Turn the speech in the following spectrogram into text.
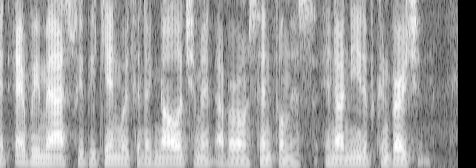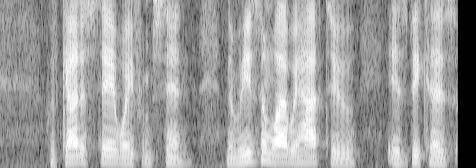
At every Mass, we begin with an acknowledgement of our own sinfulness and our need of conversion. We've got to stay away from sin. And the reason why we have to is because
